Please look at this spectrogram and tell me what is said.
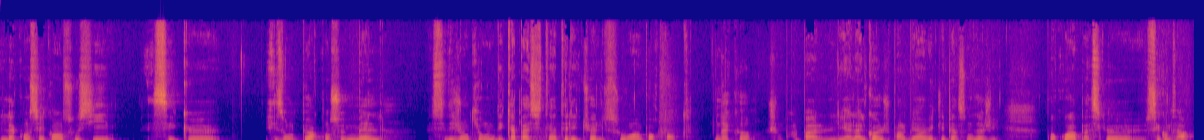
La conséquence aussi, c'est qu'ils ont peur qu'on se mêle. C'est des gens qui ont des capacités intellectuelles souvent importantes. D'accord. Je ne parle pas lié à l'alcool, je parle bien avec les personnes âgées. Pourquoi? Parce que c'est comme ça.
